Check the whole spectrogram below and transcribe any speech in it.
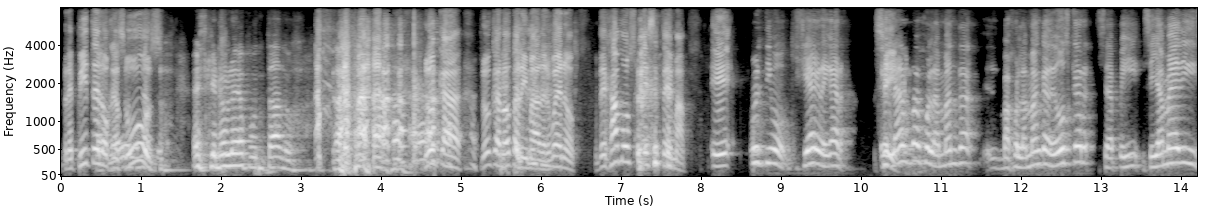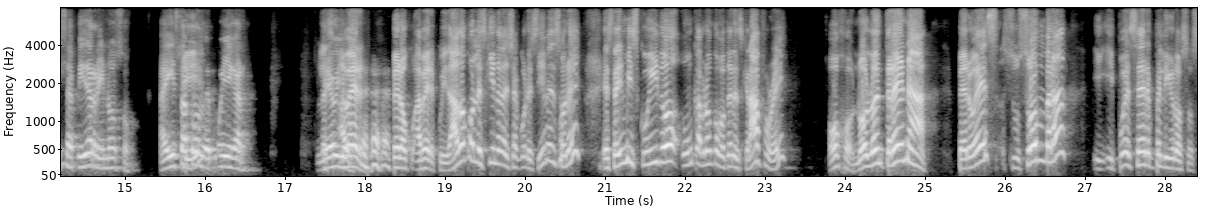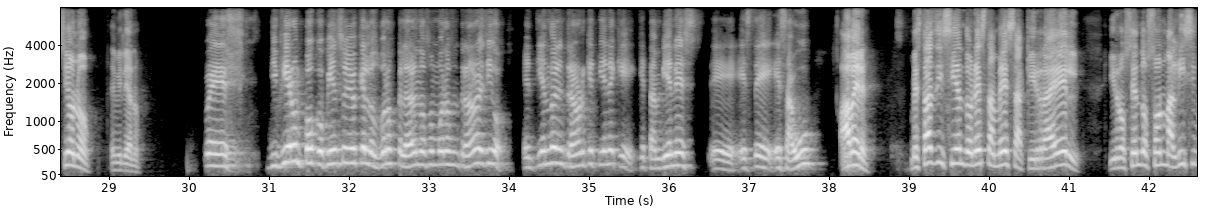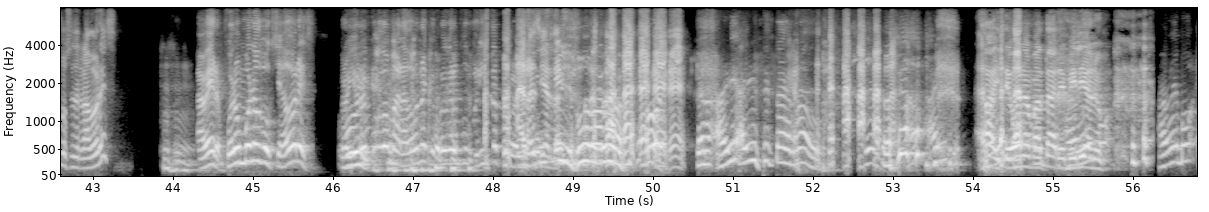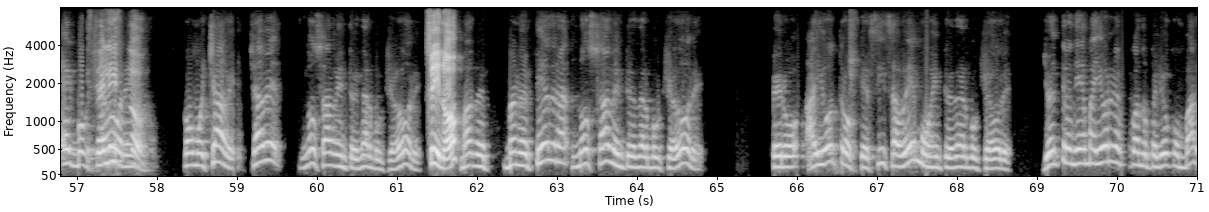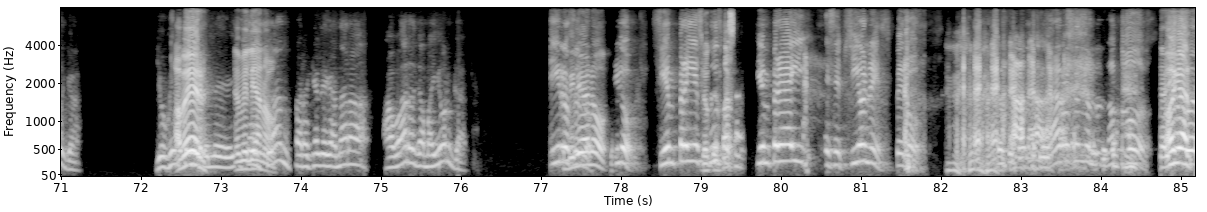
Repítelo, Jesús. Es que no lo he apuntado. nunca, nunca nota ni madre. Bueno, dejamos ese tema. Eh, Último, quisiera agregar. El as bajo la, manga, bajo la manga de Oscar se, se llama Eddie y se apide Reynoso. Ahí está por donde puede llegar. a ver, pero a ver, cuidado con la esquina de Shakur Stevenson, ¿eh? Está inmiscuido un cabrón como Terence Crawford, ¿eh? Ojo, no lo entrena, pero es su sombra y, puede ser peligroso, ¿sí o no, Emiliano? Pues difiere un poco. Pienso yo que los buenos peleadores no son buenos entrenadores. Digo, entiendo el entrenador que tiene, que, también es eh, este Esaú. A ver, ¿me estás diciendo en esta mesa que Israel y Rosendo son malísimos entrenadores? A ver, fueron buenos boxeadores. Pero yo recuerdo a Maradona, que fue gran futbolista, pero... no es cierto. pero ahí, ahí sí está errado. Ay, te van a matar, Emiliano. Habemos el boxeador como Chávez. Chávez no sabe entrenar boxeadores. Sí, ¿no? Mano de, Piedra no sabe entrenar boxeadores. Pero hay otros que sí sabemos entrenar boxeadores. Yo entrené a Mayorga cuando peleó con Vargas. Yo a ver, Emiliano. Para que le ganara a Vargas Mayorga. Sí, Emiliano. Digo, siempre hay excusas, siempre hay excepciones, pero no, todos. Oigan,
